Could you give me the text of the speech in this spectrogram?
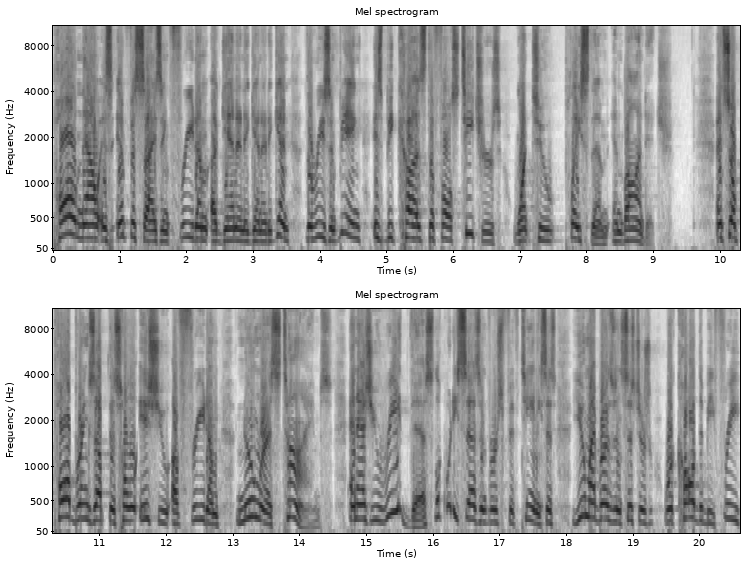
Paul now is emphasizing freedom again and again and again. The reason being is because the false teachers want to place them in bondage. And so Paul brings up this whole issue of freedom numerous times. And as you read this, look what he says in verse 15. He says, You, my brothers and sisters, were called to be free,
